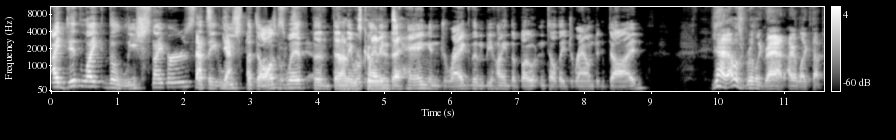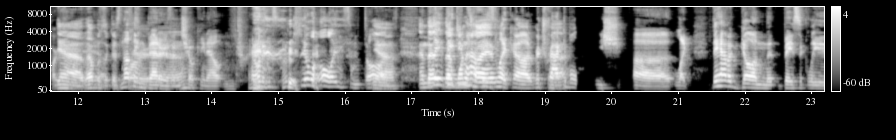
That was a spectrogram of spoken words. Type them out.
I did like the leash snipers that they yes, leashed the that's what I was dogs with, say, yeah. and then That they were was cool, planning yes. to hang and drag them behind the boat until they drowned and died. Yeah, that was really rad. I like that part. Yeah, that was a good. There's nothing part, better than choking out and drowning, some, keel hauling some dogs. Yeah, and that they, that they do one have time, these like uh, retractable leash. Uh, like they have a gun that basically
